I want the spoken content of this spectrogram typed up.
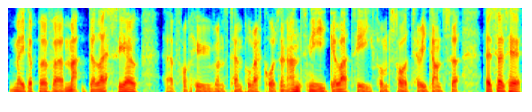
made up of uh, Matt D'Alessio, uh, from, who runs Temple Records, and Anthony Galati from Solitary Dancer. It says here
